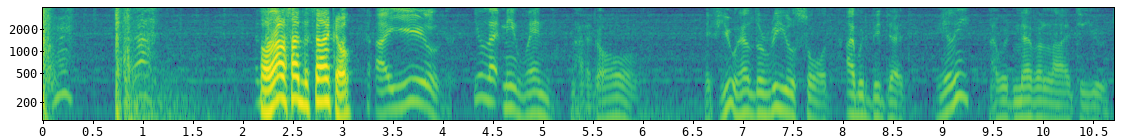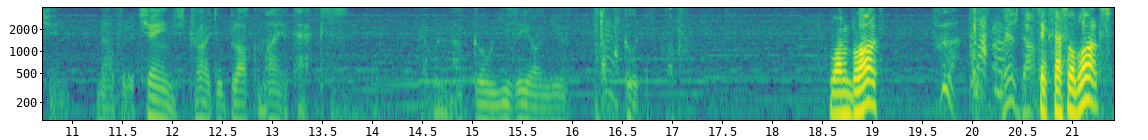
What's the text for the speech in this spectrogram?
Ah. Oh, we're outside the circle. I yield. You let me win. Not at all. If you held a real sword, I would be dead. Really? I would never lie to you, Jin. Now for a change, try to block my attacks. I will not go easy on you. Good. One block. Well done. Successful blocks.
